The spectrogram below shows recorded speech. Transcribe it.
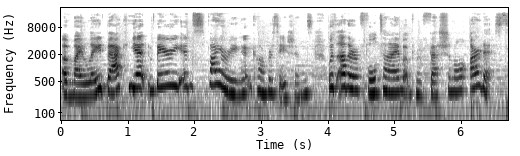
of my laid back yet very inspiring conversations with other full time professional artists.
